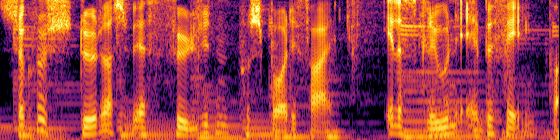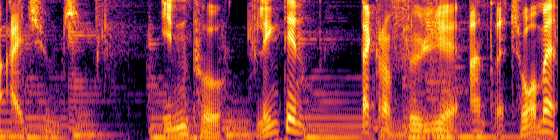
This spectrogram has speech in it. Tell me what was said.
så kan du støtte os ved at følge den på Spotify eller skrive en anbefaling på iTunes. Inden på LinkedIn, der kan du følge André Thormand,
